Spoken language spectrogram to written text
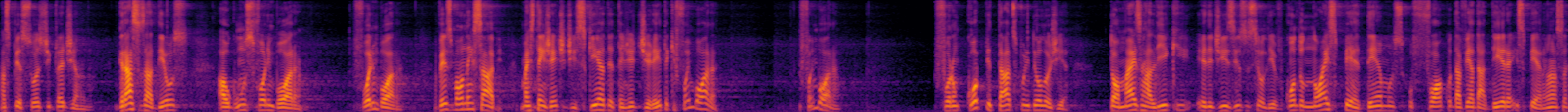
as pessoas de. Graças a Deus, alguns foram embora. Foram embora. Às vezes irmão nem sabe, mas tem gente de esquerda, tem gente de direita que foi embora. Foi embora. Foram cooptados por ideologia. Tomás Halick, ele diz isso no seu livro. Quando nós perdemos o foco da verdadeira esperança,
